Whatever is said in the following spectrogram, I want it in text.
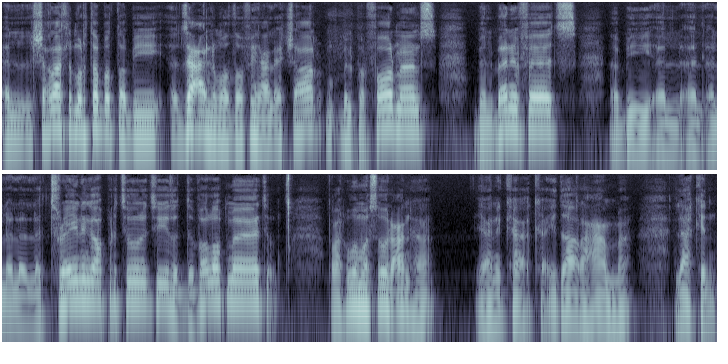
الشغلات المرتبطة بزعل الموظفين على الاتش ار بالبرفورمانس بالبنفيتس بالتريننج اوبورتونيتيز الديفلوبمنت طبعا هو مسؤول عنها يعني ك- كإدارة عامة لكن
